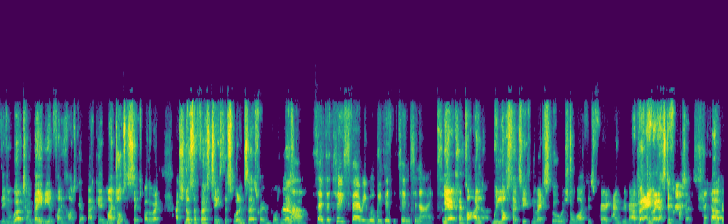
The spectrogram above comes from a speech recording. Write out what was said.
leaving work to have a baby and finding it hard to get back in. My daughter's six, by the way, and she lost her first tooth this morning, so it's very important. Ah, so the tooth fairy will be visiting tonight. yeah, except I, I, we lost her tooth in the way to school, which my wife is very angry about. But anyway, that's different matter. Uh,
